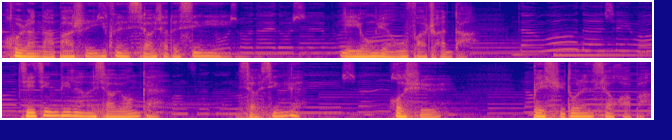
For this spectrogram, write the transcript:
会让哪怕是一份小小的心意，也永远无法传达。竭尽力量的小勇敢、小心愿，或许被许多人笑话吧。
